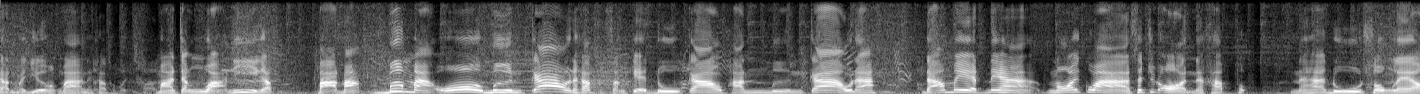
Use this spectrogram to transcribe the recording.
ดันมาเยอะมากๆนะครับ มาจังหวะนี้ครับ ปาดมาบึ้มมาโอ้หมื่นเก้านะครับ สังเกตดู 9,000หมื่นเก้านะ ดาเมจเนี่ยฮะ น้อยกว่าเซตจุดอ่อนนะครับนะฮะ ดูทรงแล้ว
